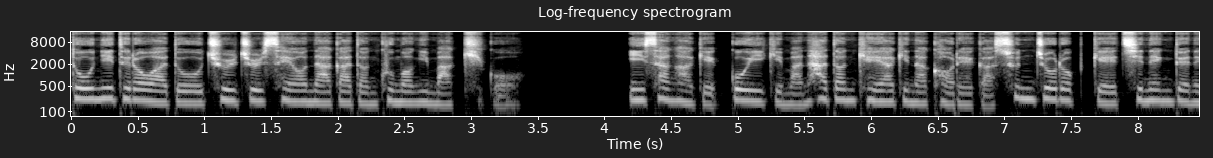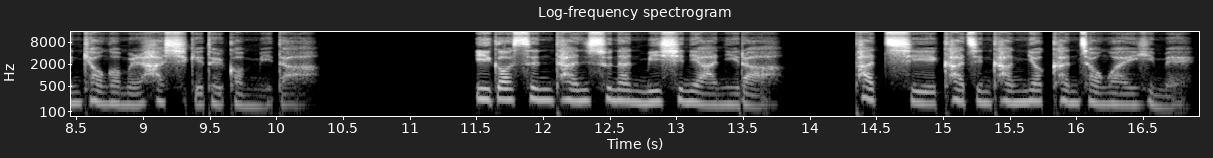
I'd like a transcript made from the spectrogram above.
돈이 들어와도 줄줄 새어 나가던 구멍이 막히고 이상하게 꼬이기만 하던 계약이나 거래가 순조롭게 진행되는 경험을 하시게 될 겁니다. 이것은 단순한 미신이 아니라 팥이 가진 강력한 정화의 힘에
